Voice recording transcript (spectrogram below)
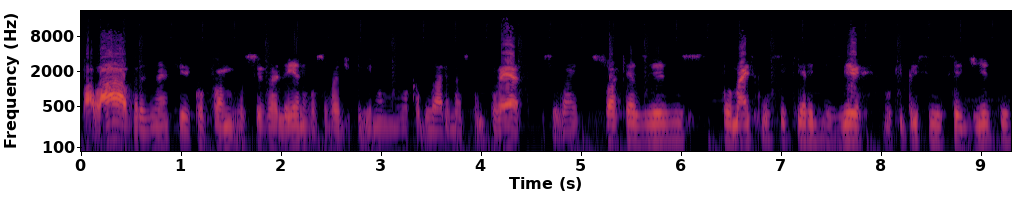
palavras, né, que conforme você vai lendo, você vai adquirindo um vocabulário mais completo, você vai. Só que às vezes, por mais que você queira dizer o que precisa ser dito,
